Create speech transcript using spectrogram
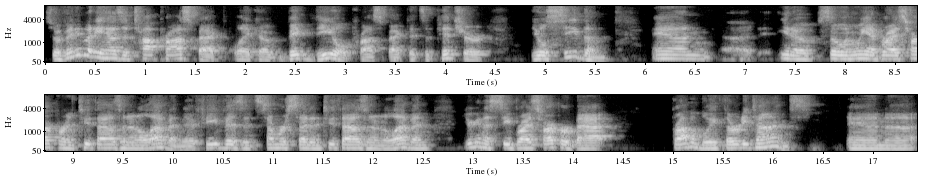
So if anybody has a top prospect, like a big deal prospect, it's a pitcher, you'll see them. And uh, you know, so when we had Bryce Harper in 2011, if he visits Somerset in 2011, you're going to see Bryce Harper bat probably 30 times. And uh,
